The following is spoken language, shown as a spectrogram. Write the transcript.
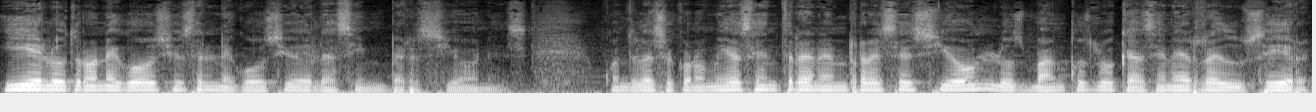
Y el otro negocio es el negocio de las inversiones. Cuando las economías entran en recesión, los bancos lo que hacen es reducir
